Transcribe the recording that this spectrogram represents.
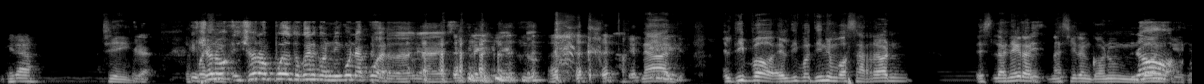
Mira, Sí. Mira. Y yo, no, y yo no puedo tocar con ninguna cuerda. Mira, es. Nah, el, el tipo, el tipo tiene un bozarrón. Es, los negros Sí. nacieron con un No. don que-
